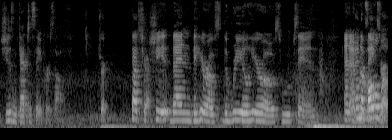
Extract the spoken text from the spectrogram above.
She doesn't get to save herself. True. That's true. She then the hero, the real hero, swoops in, and Edward In a saves her,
